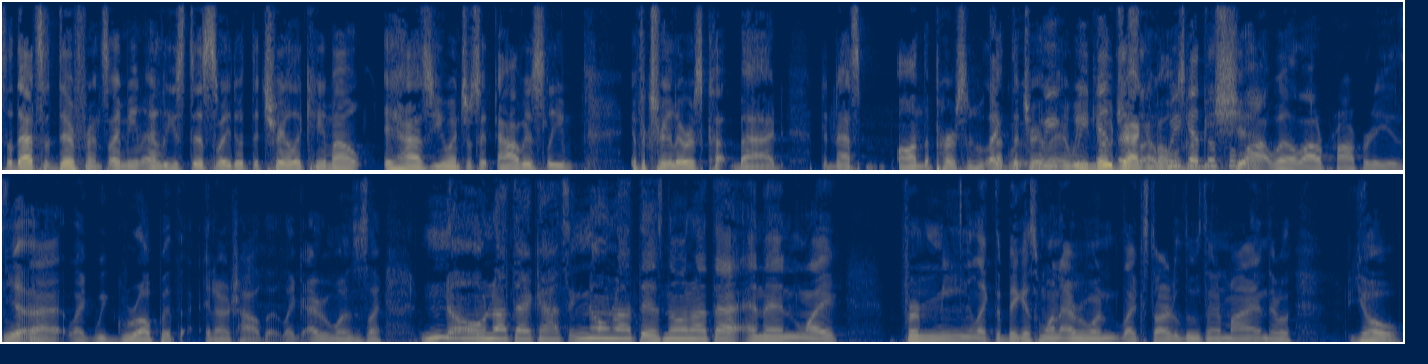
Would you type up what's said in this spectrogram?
So that's the difference. I mean, at least this way, that the trailer came out, it has you interested. Obviously, if a trailer is cut bad, then that's on the person who cut the trailer. and we, get knew this- Dragon Ball was going to be shit. We get this shit. a lot with a lot of properties Yeah. that like we grew up with in our childhood. Like everyone's just like, no, not that casting, no, not this, no, not that. And then like for me, like the biggest one, everyone like started losing their mind. They were like, yo.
